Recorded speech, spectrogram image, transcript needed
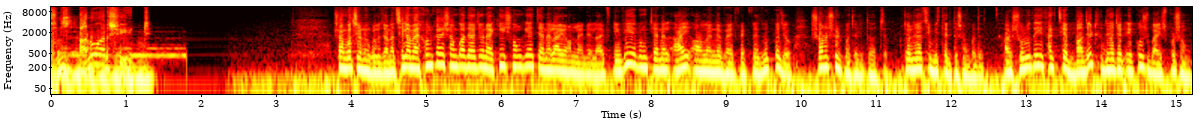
থেকে আনোয়ার শেঠ। সংবাদ শিরোনামগুলো জানাচ্ছিলাম। এখনকার সংবাদ আয়োজন একই সঙ্গে চ্যানেল আই অনলাইনে লাইভ টিভি এবং চ্যানেল আই অনলাইনে ভেরিফাইড ফেসবুক পেজও সরাসরি প্রচারিত হচ্ছে। চলে যাচ্ছি বিস্তারিত সংবাদে। আর শুরুতেই থাকছে বাজেট দুই হাজার একুশ বাইশ প্রসঙ্গ।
